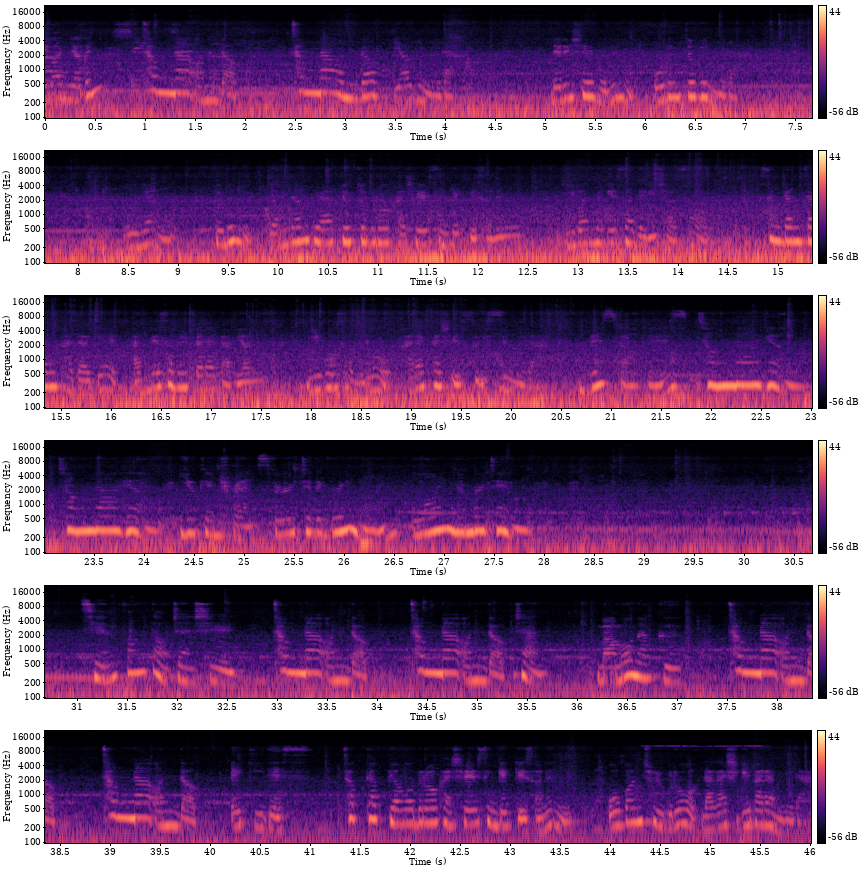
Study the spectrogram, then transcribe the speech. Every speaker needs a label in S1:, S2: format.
S1: 이번 역은 청라 언덕, 청라 언덕 역입니다. 내리실 문은 오른쪽입니다. 문양 또는 영남대학교 쪽으로 가실 승객께서는 이번 역에서 내리셔서 승강장 바닥에 안내선을 따라가면 2호선으로 갈아타실 수 있습니다. This stop is 청라현, 청라현. You can transfer to the green line, line number 2. 前方到站是 청라 언덕, 청라 언덕 站. 마모나크 청라 언덕, 청라 언덕 에기데스. 척탑병원으로 가실 승객께서는 5번 출구로 나가시기 바랍니다.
